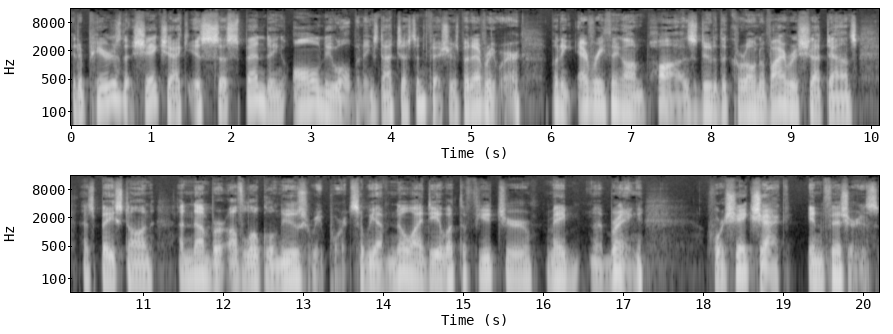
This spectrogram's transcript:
It appears that Shake Shack is suspending all new openings, not just in Fishers, but everywhere, putting everything on pause due to the coronavirus shutdowns. That's based on a number of local news reports. So we have no idea what the future may uh, bring for Shake Shack in Fishers.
